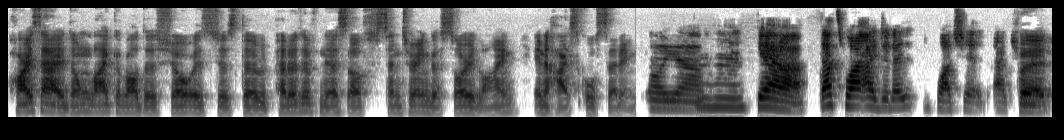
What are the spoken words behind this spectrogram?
parts that I don't like about this show is just the repetitiveness of centering the storyline in a high school setting. Oh yeah. Mm-hmm. Yeah. That's why I didn't watch it actually. But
